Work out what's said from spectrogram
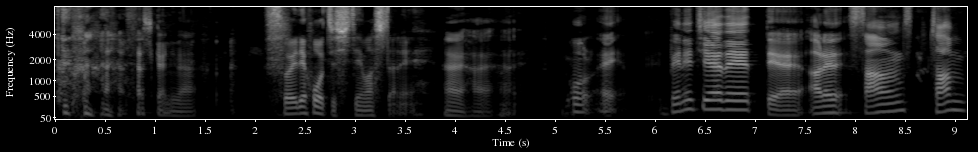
確かにな。それで放置してましたね。はいはいはい。もう、え、ベネチアでって、あれ、3、三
